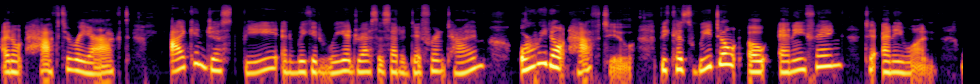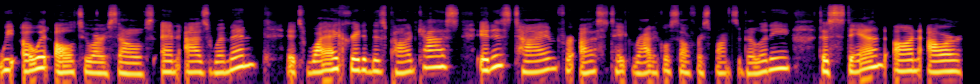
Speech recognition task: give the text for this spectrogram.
I don't have to react. I can just be, and we could readdress this at a different time, or we don't have to, because we don't owe anything to anyone. We owe it all to ourselves. And as women, it's why I created this podcast. It is time for us to take radical self responsibility, to stand on our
